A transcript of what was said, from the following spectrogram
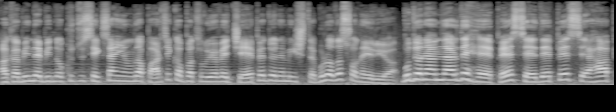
Akabinde 1980 yılında parti kapatılıyor ve CHP dönemi işte burada sona eriyor. Bu dönemlerde HP, SDP, SHP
